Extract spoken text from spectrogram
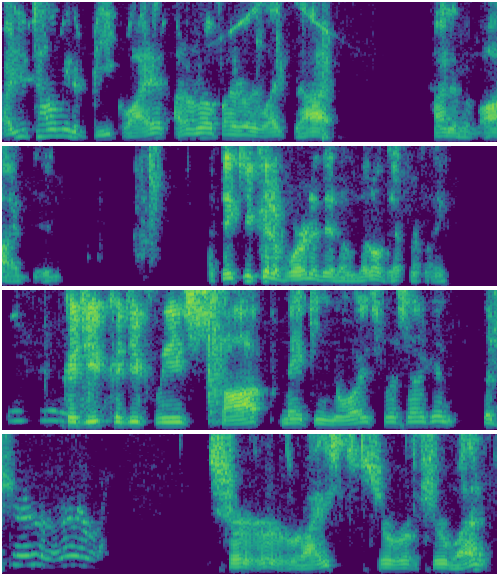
Are you telling me to be quiet? I don't know if I really like that kind of a vibe, dude. I think you could have worded it a little differently. Could you could you please stop making noise for a second? The Sure. sure rice, sure sure what?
